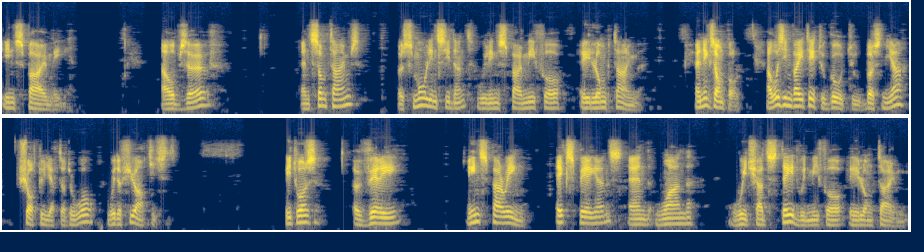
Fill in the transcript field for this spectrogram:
inspire me. I observe, and sometimes a small incident will inspire me for a long time. An example, I was invited to go to Bosnia shortly after the war with a few artists. It was a very inspiring experience and one which had stayed with me for a long time.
